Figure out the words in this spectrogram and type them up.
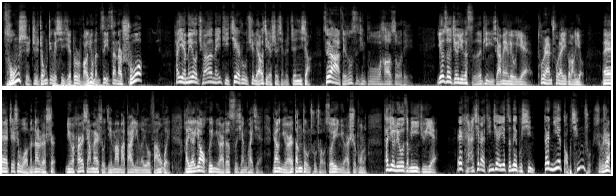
从始至终，这个细节都是网友们自己在那说，他也没有权威媒体介入去了解事情的真相。所以啊，这种事情不好说的。有时候就一个视频下面留言，突然出来一个网友，哎，这是我们那儿的事儿，女孩想买手机，妈妈答应了又反悔，还要要回女儿的四千块钱，让女儿当众出丑，所以女儿失控了，他就留这么一句言。哎，看起来听起来也真的不行，但你也搞不清楚是不是？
